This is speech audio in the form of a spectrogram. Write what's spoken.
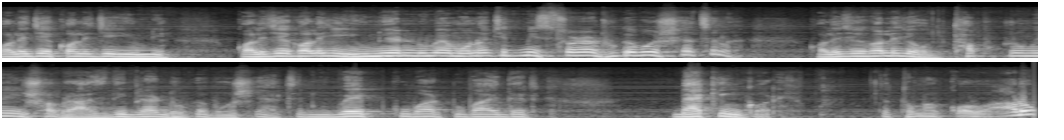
কলেজে কলেজে ইউনি কলেজে কলেজে ইউনিয়ন রুমে মনোজিৎ মিশ্ররা ঢুকে বসে আছে না? কলেজে কলেজে অধ্যাপক রুমে সব রাজদীপরা ঢুকে বসে আছেন, ওয়েব কুমার টুবাইদের ব্যাকিং করে। যে তোমার করো আরও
